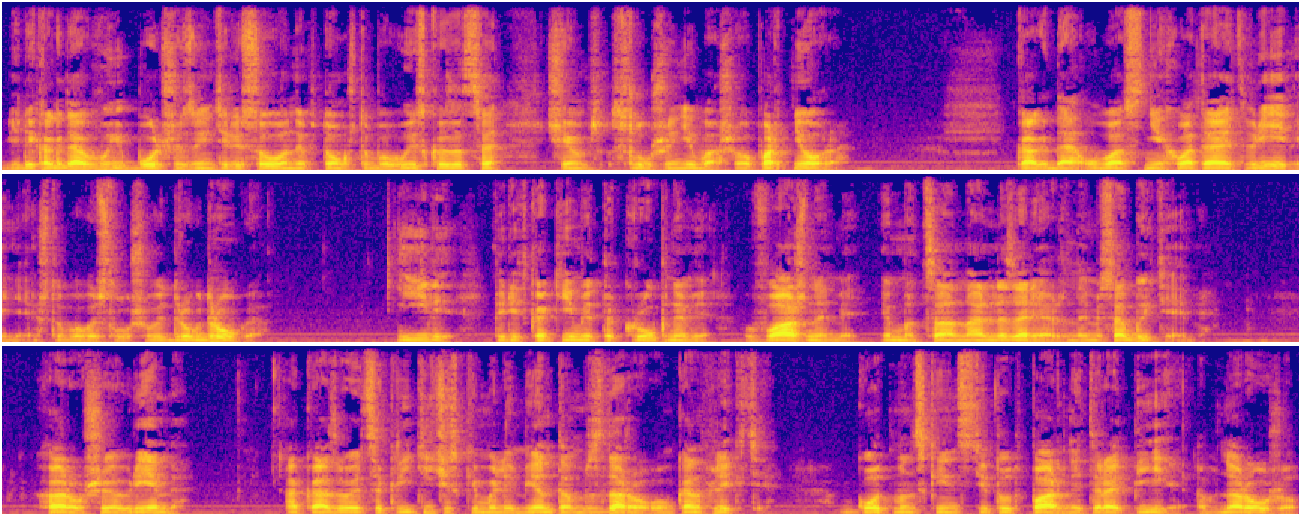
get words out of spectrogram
Или когда вы больше заинтересованы в том, чтобы высказаться, чем в слушании вашего партнера. Когда у вас не хватает времени, чтобы выслушивать друг друга. Или перед какими-то крупными, важными, эмоционально заряженными событиями. Хорошее время оказывается критическим элементом в здоровом конфликте. Готманский институт парной терапии обнаружил,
